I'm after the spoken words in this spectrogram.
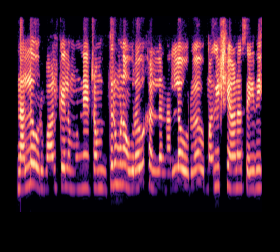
நல்ல ஒரு வாழ்க்கையில முன்னேற்றம் திருமண உறவுகள்ல நல்ல ஒரு மகிழ்ச்சியான செய்தி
